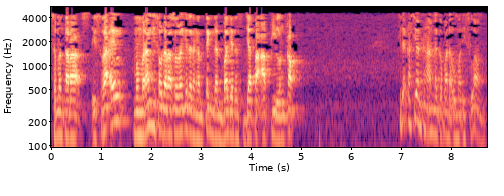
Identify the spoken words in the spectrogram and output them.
Sementara Israel memerangi saudara-saudara kita dengan tank dan baja dan senjata api lengkap. Tidak kasihankah Anda kepada umat Islam?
